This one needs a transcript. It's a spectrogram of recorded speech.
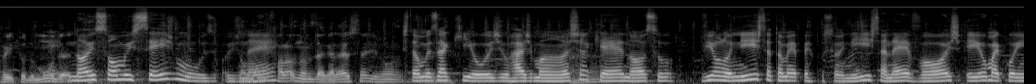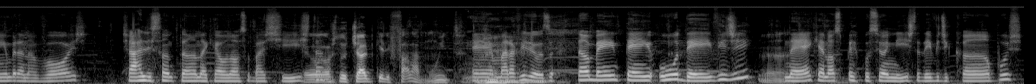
veio todo mundo. É, Nós somos seis músicos, Então né? vamos falar o nome da galera, senão eles vão... Estamos aqui hoje o Rasma Ancha, que é nosso violonista, também é percussionista, né? Voz. Eu, Maico Imbra na voz. Charles Santana, que é o nosso baixista. Eu gosto do Thiago porque ele fala muito. É maravilhoso. Também tem o David, Ah. né, que é nosso percussionista, David Campos,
